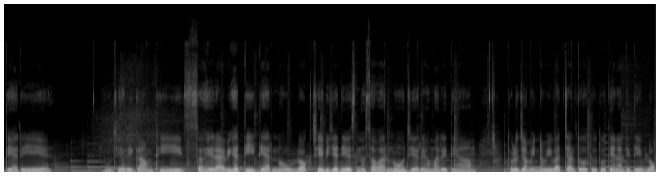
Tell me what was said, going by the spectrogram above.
ત્યારે હું જ્યારે ગામથી શહેર આવી હતી, ત્યારનો વ્લોગ છે બીજા દિવસનો સવારનો. જ્યારે અમારે ત્યાં થોડો જમીનનો વિવાદ ચાલતો હતો, તો તેના લીધે વ્લોગ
